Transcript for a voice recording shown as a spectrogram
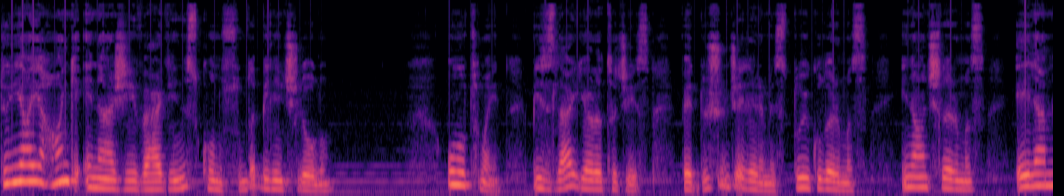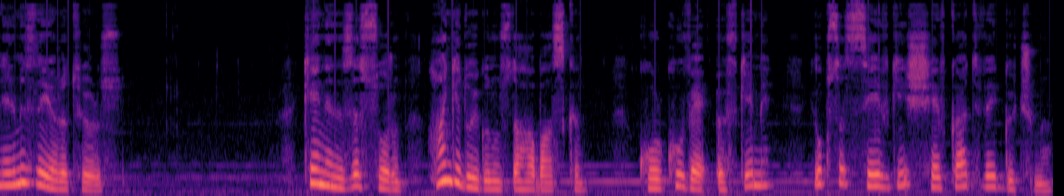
Dünyaya hangi enerjiyi verdiğiniz konusunda bilinçli olun. Unutmayın, bizler yaratıcıyız ve düşüncelerimiz, duygularımız, inançlarımız, eylemlerimizle yaratıyoruz. Kendinize sorun, hangi duygunuz daha baskın? Korku ve öfke mi yoksa sevgi, şefkat ve güç mü?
